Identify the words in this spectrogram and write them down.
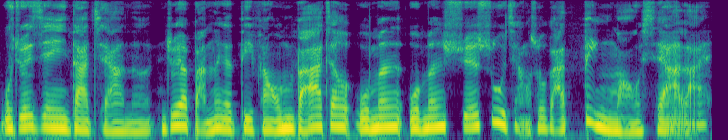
我就会建议大家呢，你就要把那个地方，我们把它叫我们我们学术讲说把它定锚下来。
